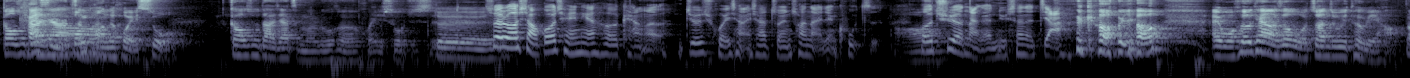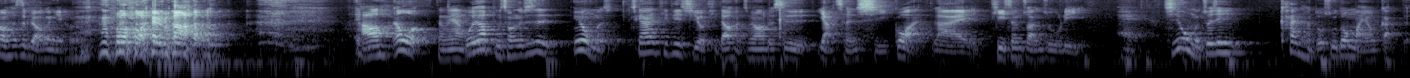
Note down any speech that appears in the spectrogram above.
告诉大开始家疯狂的，的回溯。告诉大家怎么如何回溯，就是。对对对对。所以如果小郭前一天喝康了，你就回想一下昨天穿哪一件裤子，哦或者去了哪个女生的家。高腰。哎、我喝看的时候，我专注力特别好。那我下次不要跟你喝，我好害怕。好，那我怎么样？我要补充的就是，因为我们刚才 T T 其实有提到很重要，就是养成习惯来提升专注力。嘿，其实我们最近看很多书都蛮有感的，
